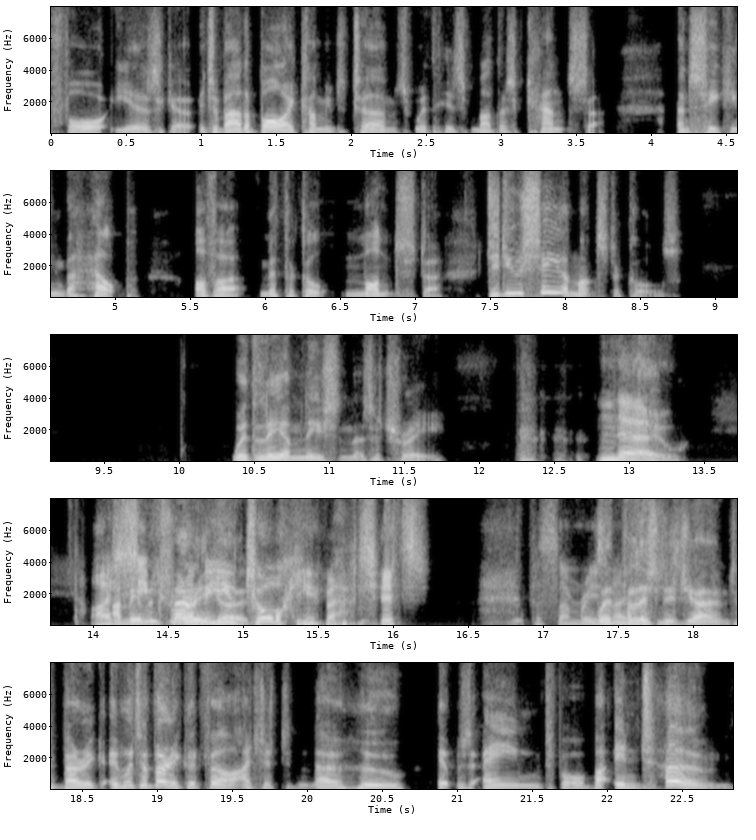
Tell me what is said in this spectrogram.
four years ago, it's about a boy coming to terms with his mother's cancer and seeking the help of a mythical monster. Did you see A Monster Calls with Liam Neeson as a tree? No, I, mean, seem to remember very you talking about it. For some reason, with I Felicity didn't. Jones. Very, it was a very good film. I just didn't know who it was aimed for. But in tone,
